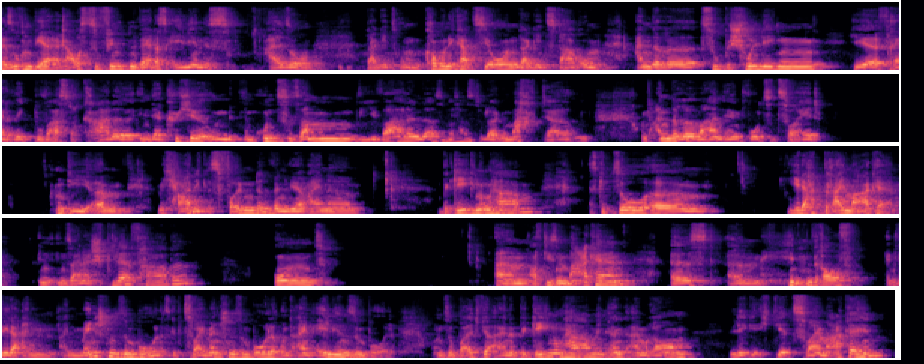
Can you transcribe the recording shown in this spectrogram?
versuchen wir herauszufinden, wer das Alien ist. Also da geht es um Kommunikation, da geht es darum, andere zu beschuldigen. Hier, Frederik, du warst doch gerade in der Küche und mit einem Hund zusammen. Wie war denn das? Was hast du da gemacht? Ja, und, und andere waren irgendwo zu zweit. Und die ähm, Mechanik ist folgende, wenn wir eine Begegnung haben. Es gibt so, ähm, jeder hat drei Marker in, in seiner Spielerfarbe und ähm, auf diesen Markern ist ähm, hinten drauf entweder ein, ein Menschensymbol, es gibt zwei Menschensymbole und ein Aliensymbol. Und sobald wir eine Begegnung haben in irgendeinem Raum, lege ich dir zwei Marker hin.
